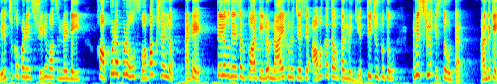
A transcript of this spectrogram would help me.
విరుచుకుపడే శ్రీనివాసులరెడ్డి అప్పుడప్పుడు స్వపక్షంలో అంటే తెలుగుదేశం పార్టీలో నాయకులు చేసే అవకతవకలను ఎత్తి చూపుతూ ట్విస్టులు ఇస్తూ ఉంటారు. అందుకే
